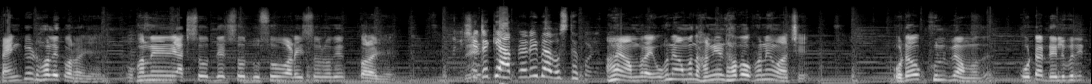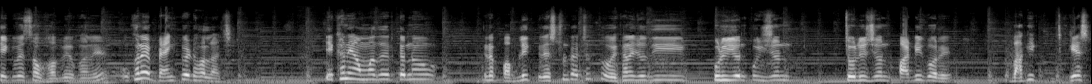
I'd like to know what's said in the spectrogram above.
ব্যাঙ্কুয়েট হলে করা যায়। ওখানে একশো দেড়শো দুশো আড়াইশো লোকে করা যায়। সেটা কি আপনারাই ব্যবস্থা করে দেন? হ্যাঁ আমরা ওখানে আমাদের হানিয়া ঢাবা ওখানেও আছে। ওটাও খুলবে আমাদের। ওটা ডেলিভারি টেকবে সব হবে ওখানে। ওখানে ব্যাঙ্কুয়েট হল আছে। এখানে আমাদের কেন এটা পাবলিক রেস্টুরেন্ট আছে তো এখানে যদি কুড়ি জন পঁচিশ জন চল্লিশ জন পার্টি করে বাকি গেস্ট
